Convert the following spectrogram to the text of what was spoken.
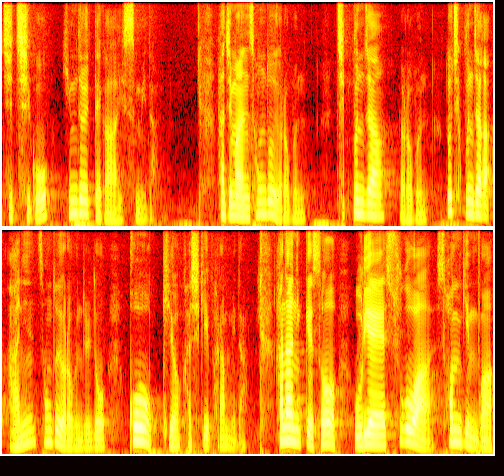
지치고 힘들 때가 있습니다. 하지만 성도 여러분, 직분자 여러분, 또 직분자가 아닌 성도 여러분들도 꼭 기억하시기 바랍니다. 하나님께서 우리의 수고와 섬김과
